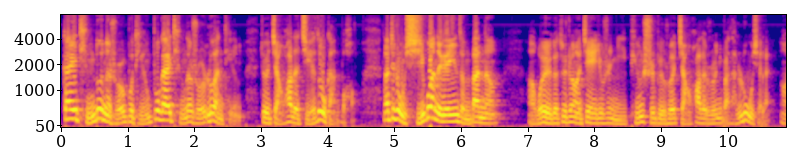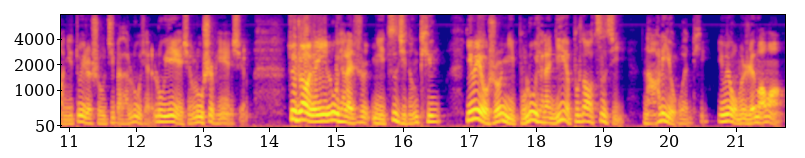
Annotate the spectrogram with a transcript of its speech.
该停顿的时候不停，不该停的时候乱停，就是讲话的节奏感不好。那这种习惯的原因怎么办呢？啊，我有一个最重要的建议，就是你平时比如说讲话的时候，你把它录下来啊，你对着手机把它录下来，录音也行，录视频也行。最重要原因，录下来就是你自己能听，因为有时候你不录下来，你也不知道自己哪里有问题。因为我们人往往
